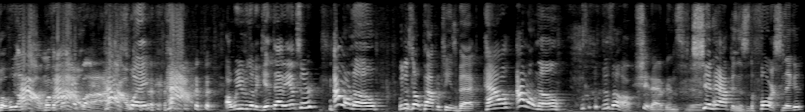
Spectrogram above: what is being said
But we all How, motherfucker? How? How, Sway? How? Are we even gonna get that answer? I don't know. We just know Palpatine's back. How? I don't know. That's all. Shit happens. Shit happens. The Force, nigga.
